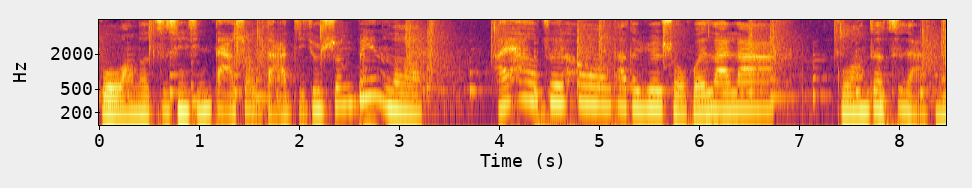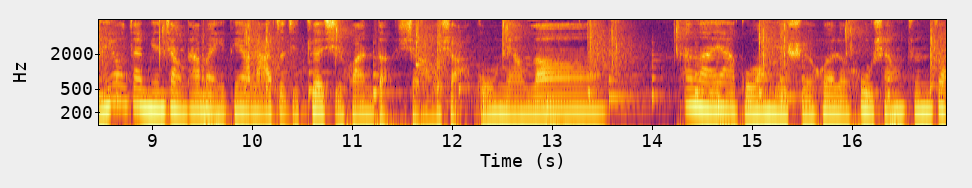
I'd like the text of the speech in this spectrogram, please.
国王的自信心大受打击，就生病了。还好最后他的乐手回来啦。国王这次啊，没有再勉强他们一定要拉自己最喜欢的小小姑娘了。看来呀，国王也学会了互相尊重，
